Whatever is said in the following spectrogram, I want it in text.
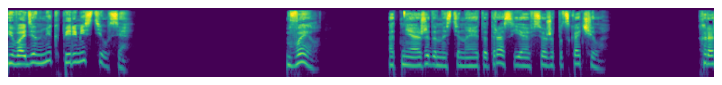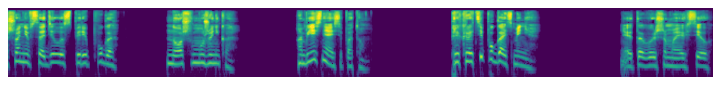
и в один миг переместился. Вейл. От неожиданности на этот раз я все же подскочила. Хорошо не всадила с перепуга нож в муженька. Объясняйся потом. Прекрати пугать меня. Это выше моих сил.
